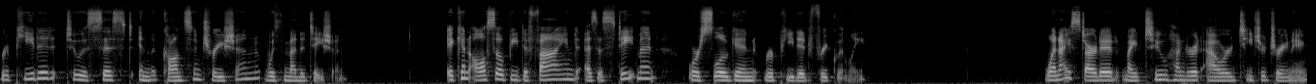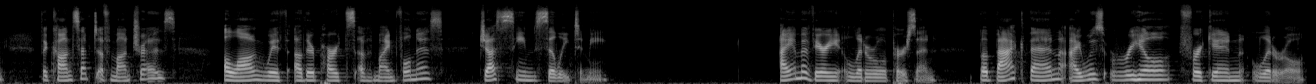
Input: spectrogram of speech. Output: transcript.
repeated to assist in the concentration with meditation. It can also be defined as a statement or slogan repeated frequently. When I started my 200 hour teacher training, the concept of mantras, along with other parts of mindfulness, just seemed silly to me. I am a very literal person, but back then I was real freaking literal.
